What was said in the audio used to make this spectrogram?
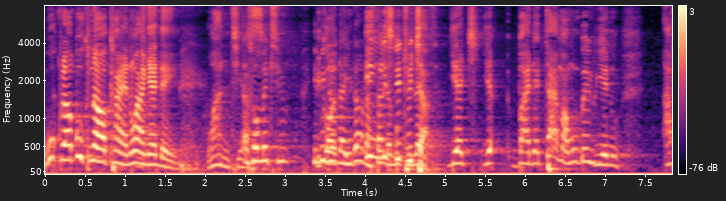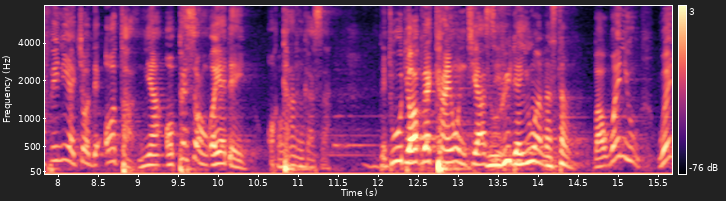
"Wukra book now kind anya den." One tears. That's what makes you even know that you don't understand English literature, yeah, yeah, by the time I'm moving here, afei ni ɛkyɛ the author nia ɔpɛ sɛ ɔyɛ den ɔka nkasa. Nti wo deɛ ɔbɛ kan wo nti ase. You read and you understand. But when you when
